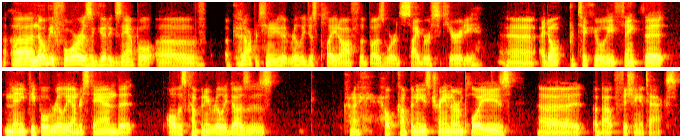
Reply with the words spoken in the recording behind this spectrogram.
Uh, KnowBe4 is a good example of a good opportunity that really just played off the buzzword cybersecurity. Uh, I don't particularly think that many people really understand that all this company really does is kind of help companies train their employees uh, about phishing attacks.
